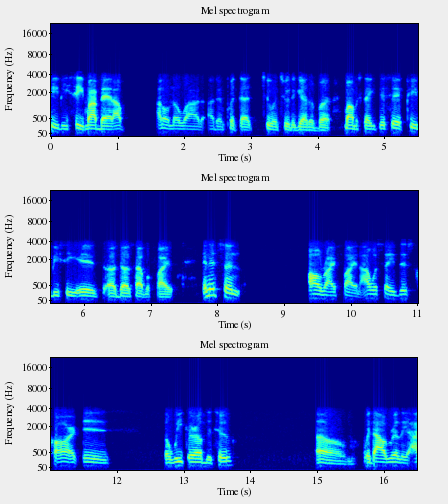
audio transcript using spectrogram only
PBC. My bad. I I don't know why I, I didn't put that two and two together, but my mistake. This is PBC is uh, does have a fight, and it's an all right fight. I would say this card is the weaker of the two. Um, without really, I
